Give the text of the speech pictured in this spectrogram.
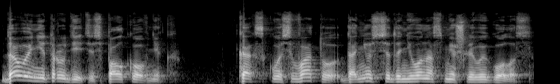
«Да вы не трудитесь, полковник!» Как сквозь вату донесся до него насмешливый голос.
